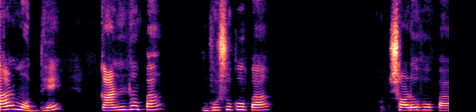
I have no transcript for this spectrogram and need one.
তার মধ্যে কাহ্নপা ভুসুকুপা সরহপা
